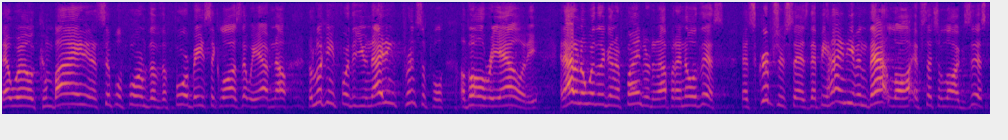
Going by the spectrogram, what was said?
that will combine in a simple form the, the four basic laws that we have now. They're looking for the uniting principle of all reality. And I don't know whether they're going to find it or not, but I know this that Scripture says that behind even that law, if such a law exists,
